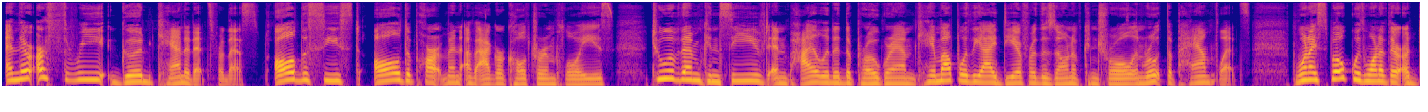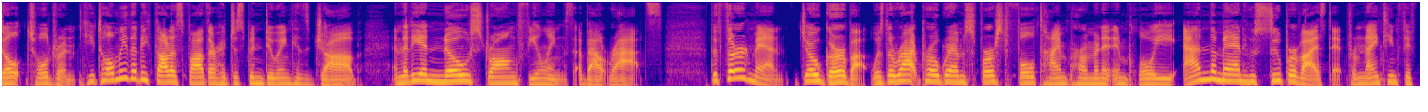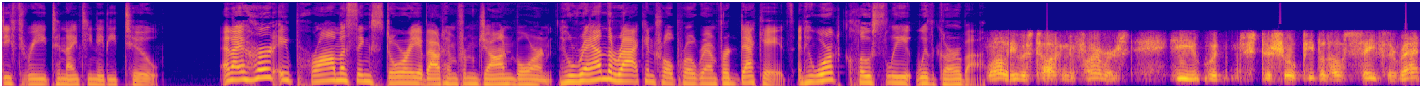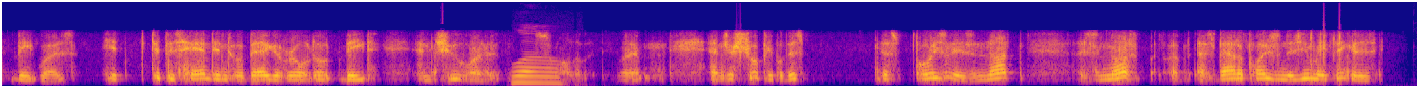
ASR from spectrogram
And there are three good candidates for this all deceased, all Department of Agriculture employees. Two of them conceived and piloted the program, came up with the idea for the zone of control, and wrote the pamphlets. But when I spoke with one of their adult children, he told me that he thought his father had just been doing his job and that he had no strong feelings about rats. The third man, Joe Gerba, was the RAT program's first full time permanent employee and the man who supervised it from 1953 to 1982. And I heard a promising story about him from John Bourne, who ran the rat control program for decades and who worked closely with Gerba. While he was talking to farmers, he would, to show people how safe the rat bait was, he'd dip his hand into a bag of rolled oat bait and chew on it, Whoa. swallow it, and just show people this this poison is not is not as bad a poison as you may think it is.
